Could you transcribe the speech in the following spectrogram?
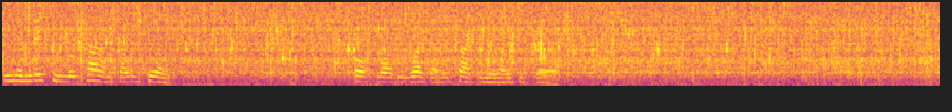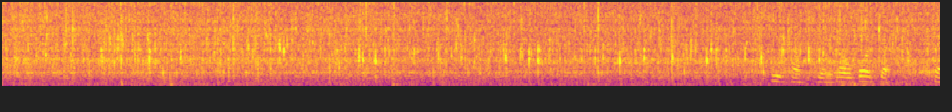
ยังไม่ได้ชิมรสชาตินะคะเพื่อนก็รอดูว่าจะรสชาติเป็นยังไงสุดแล้ว นี่ ค่ะ เดี๋ยวเราก็จะใส่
